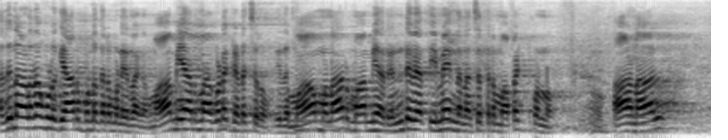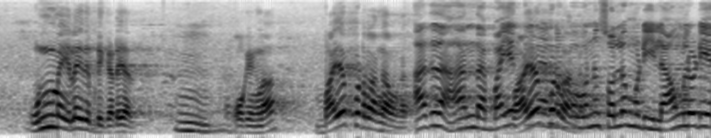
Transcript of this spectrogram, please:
அதனால தான் உங்களுக்கு யாரும் பொண்ணு தர பண்ணிடுறாங்க மாமியார்னா கூட கிடைச்சிரும். இது மாமனார் மாமியார் ரெண்டு பேர்த்தையுமே இந்த நட்சத்திரம் அஃபெக்ட் பண்ணும். ஆனால் உண்மையில இது இப்படி கிடையாது. ஓகேங்களா? பயப்படுறாங்க அவங்க. அதுதான். அந்த பயப்படுறாங்க. ஒன்றும் சொல்ல முடியல. அவங்களுடைய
